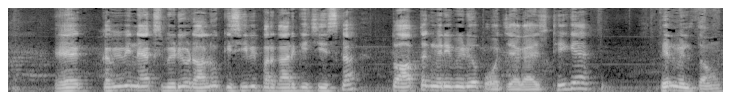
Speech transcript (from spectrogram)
कभी भी नेक्स्ट वीडियो डालूं किसी भी प्रकार की चीज़ का तो आप तक मेरी वीडियो पहुँच जाएगा ठीक है? फिर मिलता हूँ।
